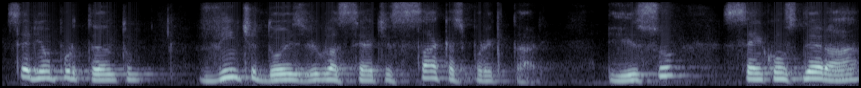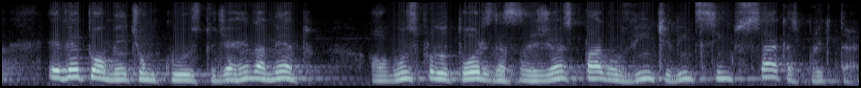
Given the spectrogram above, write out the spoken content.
seriam, portanto, 22,7 sacas por hectare. Isso sem considerar, eventualmente, um custo de arrendamento. Alguns produtores nessas regiões pagam 20, 25 sacas por hectare.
